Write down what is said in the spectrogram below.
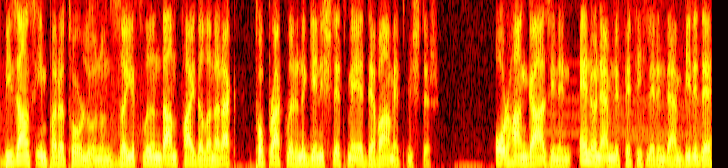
Bizans İmparatorluğu'nun zayıflığından faydalanarak topraklarını genişletmeye devam etmiştir. Orhan Gazi'nin en önemli fetihlerinden biri de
